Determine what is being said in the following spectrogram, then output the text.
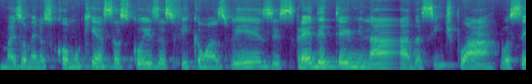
mais ou menos como que essas coisas ficam às vezes pré-determinadas, assim, tipo, ah, você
